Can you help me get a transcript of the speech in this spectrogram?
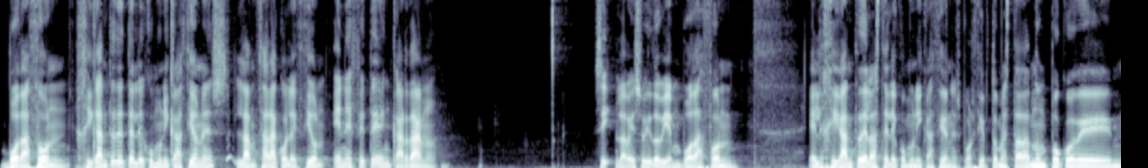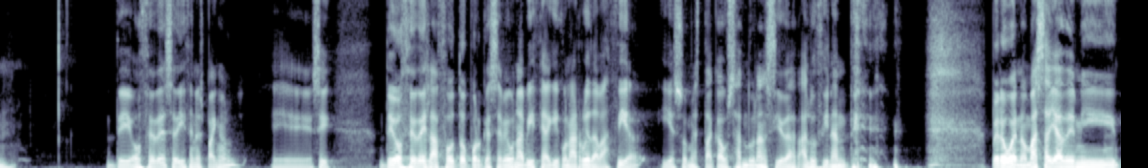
Vodafone, gigante de telecomunicaciones, lanzará colección NFT en Cardano. Sí, lo habéis oído bien, Vodafone. El gigante de las telecomunicaciones. Por cierto, me está dando un poco de... ¿De OCD se dice en español? Eh, sí. De OCD la foto porque se ve una bici aquí con la rueda vacía y eso me está causando una ansiedad alucinante. Pero bueno, más allá de mi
